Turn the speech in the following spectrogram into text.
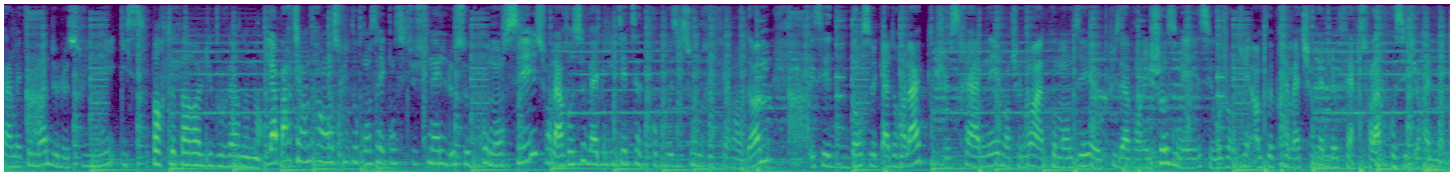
Permettez-moi de le souligner ici. Porte-parole du gouvernement. Il appartiendra ensuite au Conseil constitutionnel de se prononcer sur la recevabilité de cette proposition de référendum. Et c'est dans ce cadre-là que je serai amené éventuellement à commenter plus avant les choses, mais c'est aujourd'hui un peu prématuré de le faire sur la procédure elle-même.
